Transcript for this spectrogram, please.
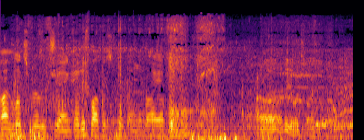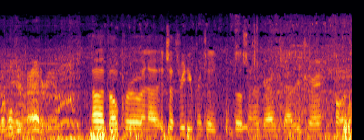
mine looks really jank. I just bought this thing to buy off him. Oh, I think it looks fine. What holds your battery in? Uh, Velcro and uh, it's a 3D printed low center gravity battery tray. Oh,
